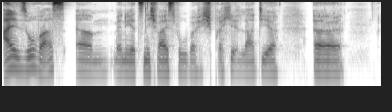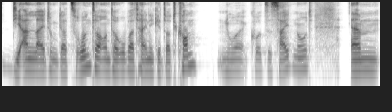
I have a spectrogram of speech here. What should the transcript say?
All sowas. Ähm, wenn du jetzt nicht weißt, worüber ich spreche, lad dir äh, die Anleitung dazu runter unter robertheinecke.com. Nur kurze Side Note. Ähm,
